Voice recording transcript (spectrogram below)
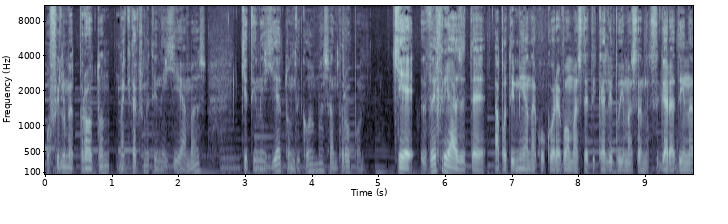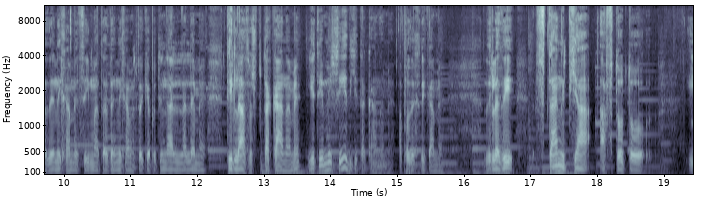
οφείλουμε πρώτον να κοιτάξουμε την υγεία μας και την υγεία των δικών μας ανθρώπων. Και δεν χρειάζεται από τη μία να κοκορευόμαστε τι καλή που ήμασταν στην καραντίνα, δεν είχαμε θύματα, δεν είχαμε αυτό και από την άλλη να λέμε τι λάθος που τα κάναμε, γιατί εμείς οι ίδιοι τα κάναμε, αποδεχτήκαμε. Δηλαδή φτάνει πια αυτό το, οι,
